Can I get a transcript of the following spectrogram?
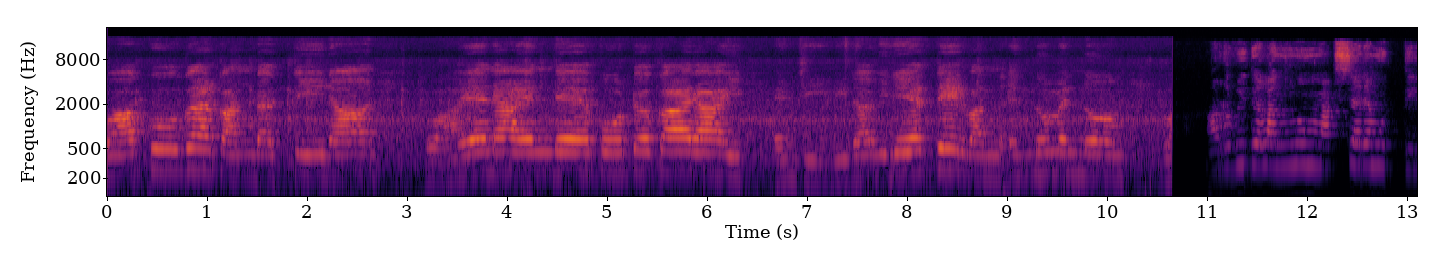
വാക്കുകൾ കണ്ടെത്തി ഞാൻ വായന എന്റെ കൂട്ടുകാരായി. എൻ ജീവിത വിജയത്തിൽ വന്ന് എന്നും എന്നും അറിവിതിളങ്ങും അക്ഷരമുത്തിൽ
